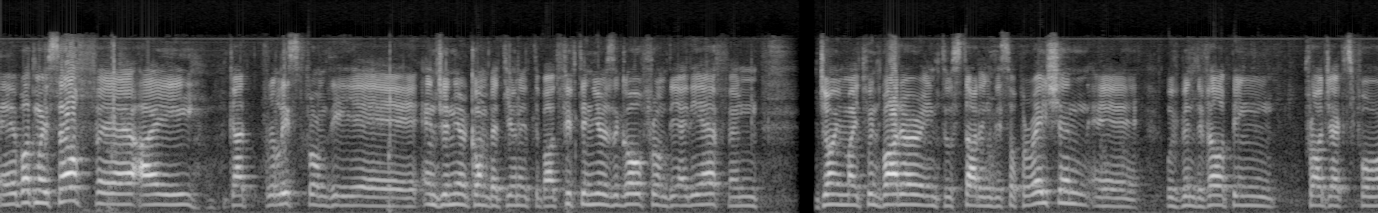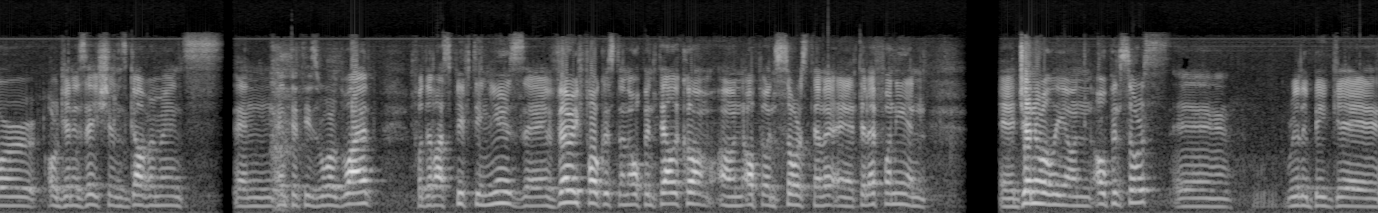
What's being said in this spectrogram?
Uh, but myself, I got released from the engineer combat unit about 15 years ago from the IDF and joined my twin brother into starting this operation. Uh, we've been developing projects for organizations, governments, and entities worldwide for the last 15 years. Uh, very focused on open telecom, on open source tele uh, telephony, and uh, generally on open source. Uh, really big uh,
